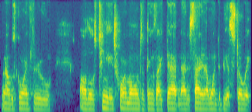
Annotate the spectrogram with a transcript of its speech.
when I was going through all those teenage hormones and things like that. And I decided I wanted to be a stoic,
